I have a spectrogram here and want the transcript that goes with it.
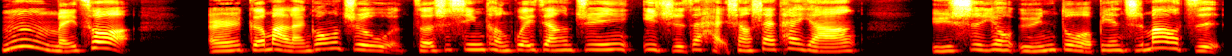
嗯，没错。而格玛兰公主则是心疼龟将军一直在海上晒太阳，于是用云朵编织帽子，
